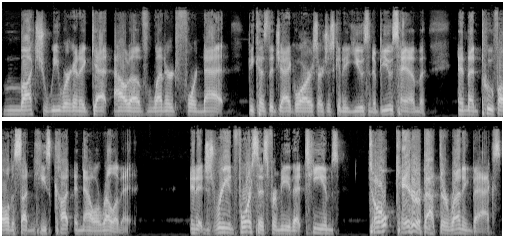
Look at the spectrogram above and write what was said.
much we were going to get out of Leonard Fournette because the Jaguars are just going to use and abuse him and then poof all of a sudden he's cut and now irrelevant. And it just reinforces for me that teams don't care about their running backs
